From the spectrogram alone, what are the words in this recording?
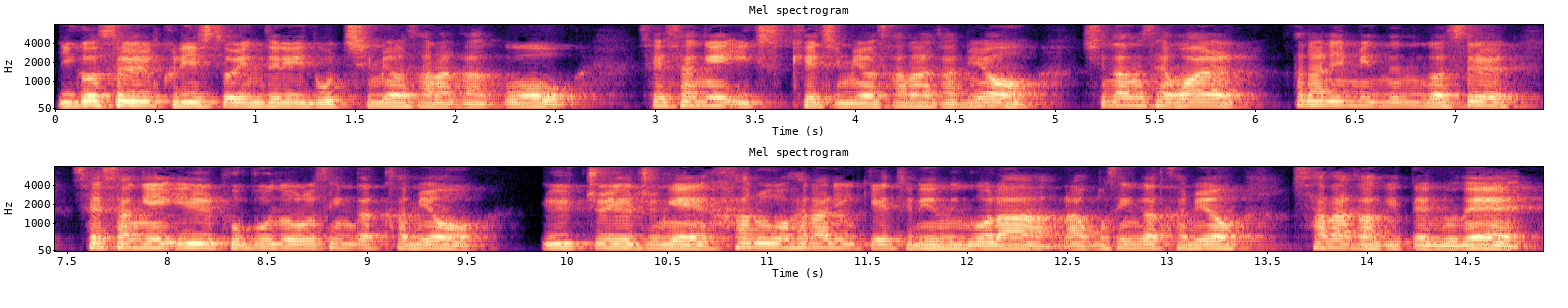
이것을 그리스도인들이 놓치며 살아가고 세상에 익숙해지며 살아가며 신앙생활, 하나님 믿는 것을 세상의 일부분으로 생각하며 일주일 중에 하루 하나님께 드리는 거라 라고 생각하며 살아가기 때문에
